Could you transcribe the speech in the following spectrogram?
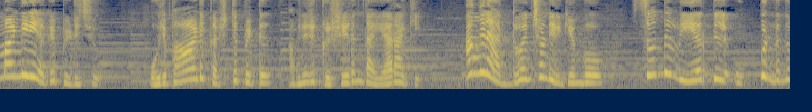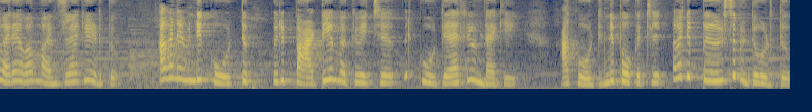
മണ്ണിരിയൊക്കെ പിടിച്ചു. ഒരുപാട് കഷ്ടപ്പെട്ട് അവനൊരു കൃഷിയിടം തയ്യാറാക്കി. അങ്ങനെ അധ്വാനിച്ചോണ്ടിരിക്കുമ്പോ സ്വന്തം വിയർപ്പിൽ ഉപ്പുണ്ടെന്ന് വരെ അവൻ മനസ്സിലാക്കിയെടുത്തു അവൻ അവന്റെ കോട്ടും ഒരു പാട്ടിയും ഒക്കെ വെച്ച് ഒരു കൂട്ടുകാരനെ ഉണ്ടാക്കി. ആ കോട്ടിന്റെ പോക്കറ്റിൽ അവന്റെ പേഴ്സും ഇട്ടുകൊടുത്തു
